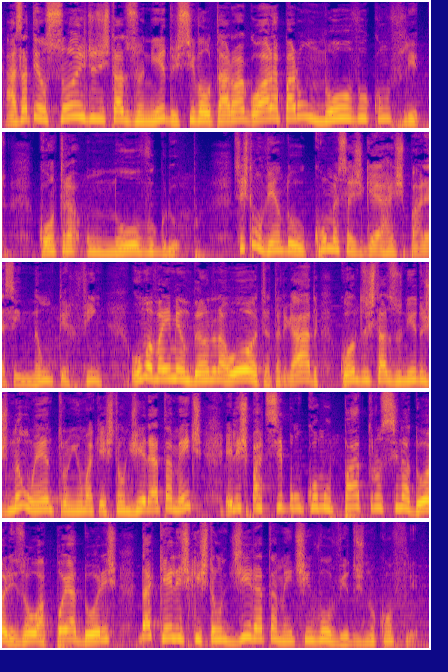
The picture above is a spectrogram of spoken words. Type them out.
as atenções dos Estados Unidos se voltaram agora para um novo conflito contra um novo grupo. Vocês estão vendo como essas guerras parecem não ter fim? Uma vai emendando na outra, tá ligado? Quando os Estados Unidos não entram em uma questão diretamente, eles participam como patrocinadores ou apoiadores daqueles que estão diretamente envolvidos no conflito.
